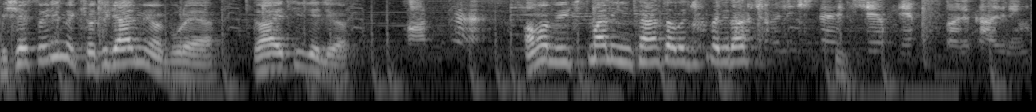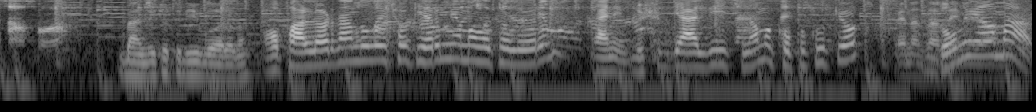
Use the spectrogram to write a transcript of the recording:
Bir şey söyleyeyim mi? Kötü gelmiyor buraya. Gayet iyi geliyor. Harbi mi? Ama büyük ihtimalle internet alıcısında biraz... şöyle işte şey yapayım. Böyle kaydırayım sağa sola. Bence kötü değil bu arada. Hoparlörden dolayı çok yarım yamalak alıyorum. Yani düşük geldiği için ama kopukluk yok. Ben Donuyor ama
